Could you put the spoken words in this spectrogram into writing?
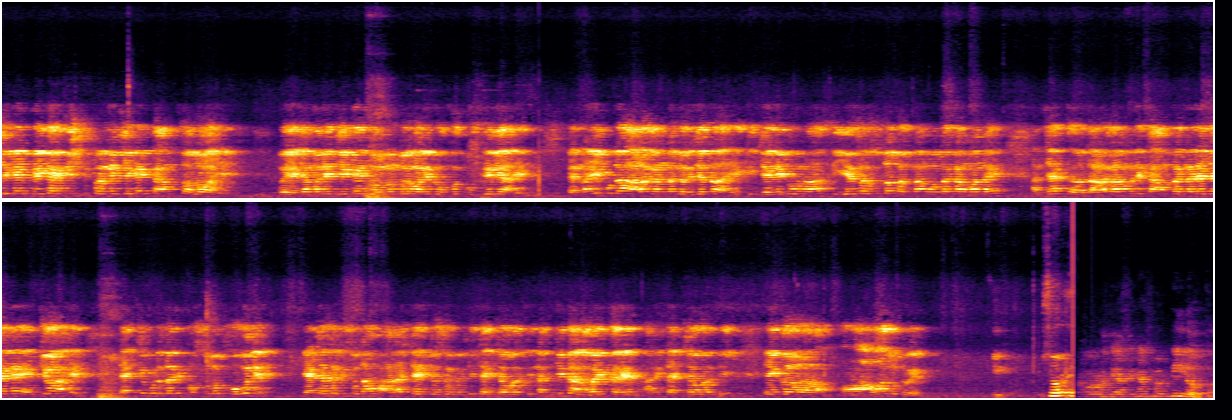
जे काही बेकायदेशीरपणे जे काही काम चालू आहे व याच्यामध्ये जे काही दोन नंबर वाले लोक घुसलेले आहेत त्यांनाही कुठं आळा घालणं गरजेचं आहे की जेणेकरून हा सीएसआर सुद्धा बदनाम होता कामा नये. आणि ज्या तळागाळामध्ये काम करणाऱ्या ज्या काही एनजीओ आहेत त्यांची कुठेतरी फसवणूक होऊ नये. याच्यासाठी सुद्धा महाराष्ट्र एनजीओ समिती त्यांच्यावरती नक्की कारवाई करेल आणि त्यांच्यावरती एक आवाज उठवेल. सर करोड त्या ठिकाणी मग दिलं होतं.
